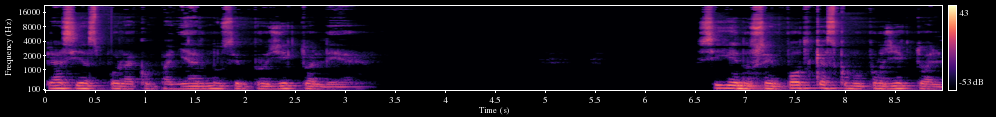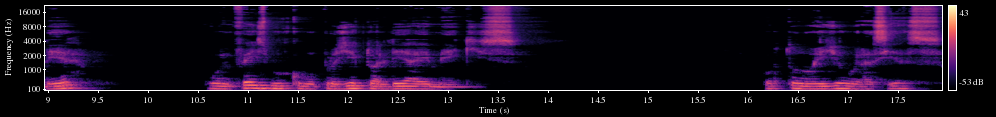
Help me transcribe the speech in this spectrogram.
Gracias por acompañarnos en Proyecto Aldea. Síguenos en podcast como Proyecto Aldea o en Facebook como Proyecto Aldea MX. Por todo ello, gracias,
